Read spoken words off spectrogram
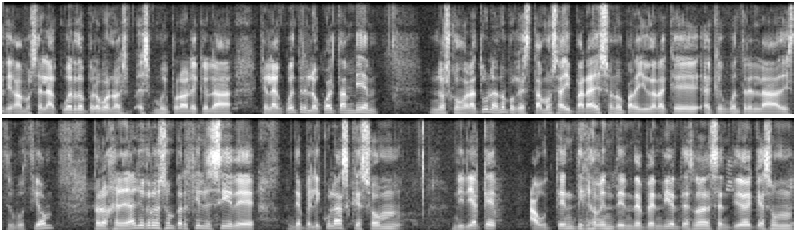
digamos, el acuerdo, pero bueno, es, muy probable que la, que la encuentren, lo cual también nos congratula, ¿no? Porque estamos ahí para eso, ¿no? Para ayudar a que, a que encuentren la distribución. Pero en general yo creo que es un perfil, sí, de, de películas que son, diría que auténticamente independientes, ¿no? En el sentido de que es un,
